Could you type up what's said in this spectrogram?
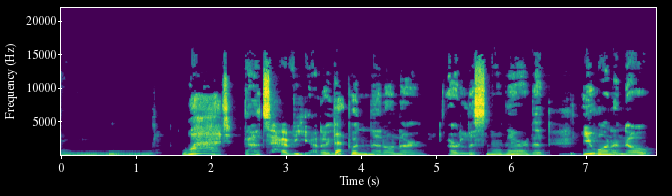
Ooh, What? that's heavy. Are you That- putting that on our our listener there? That you want to know?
